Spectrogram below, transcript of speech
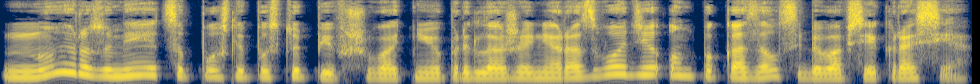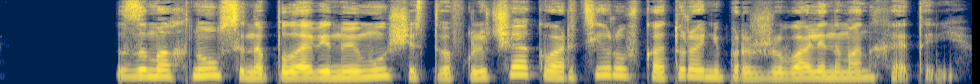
Ну и, разумеется, после поступившего от нее предложения о разводе он показал себя во всей красе. Замахнулся на половину имущества, включая квартиру, в которой они проживали на Манхэттене.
